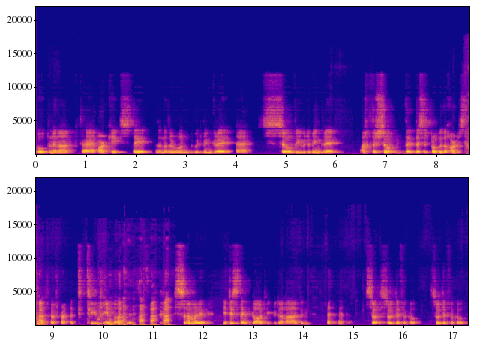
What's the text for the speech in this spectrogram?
opening act. Uh, Arcade State is another one that would have been great. Uh, Sylvie would have been great. oh, there's so th- this is probably the hardest thing I've ever had to do. To be honest, so many. You just think, God, who could have had? And so so difficult, so difficult.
